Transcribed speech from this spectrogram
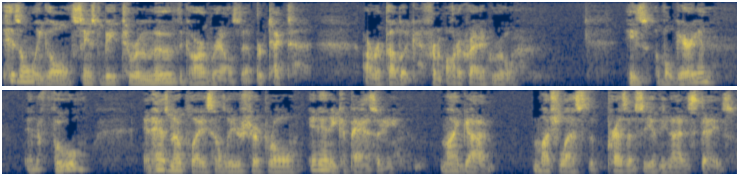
His only goal seems to be to remove the guardrails that protect our republic from autocratic rule. He's a vulgarian and a fool and has no place in a leadership role in any capacity. My God, much less the presidency of the United States.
